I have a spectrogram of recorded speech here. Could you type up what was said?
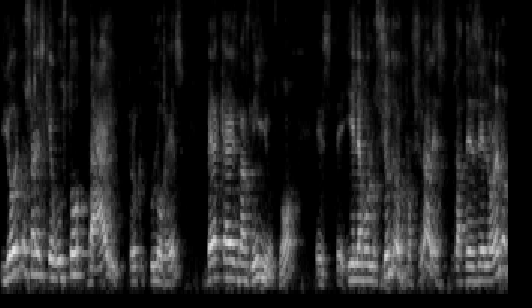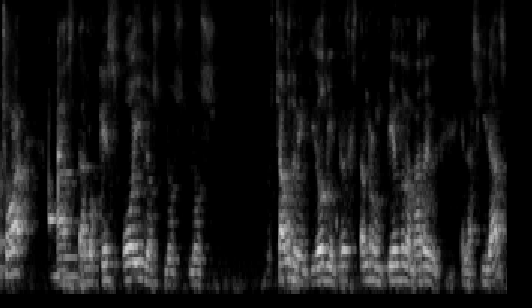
y hoy no sabes qué gusto da, y creo que tú lo ves, ver a cada vez más niños, ¿no? Este, y la evolución de los profesionales, o sea, desde Loreno Ochoa hasta lo que es hoy los, los, los, los chavos de 22, 23 que están rompiendo la madre en, en las giras,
